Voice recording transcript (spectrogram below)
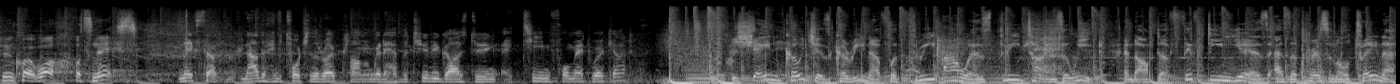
Doing quite well. What's next? Next up, now that we've taught you the rope climb, I'm going to have the two of you guys doing a team format workout. Shane coaches Carina for three hours, three times a week. And after 15 years as a personal trainer,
